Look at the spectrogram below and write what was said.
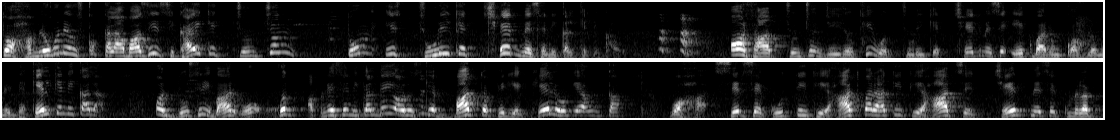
तो हम लोगों ने उसको कलाबाजी सिखाई कि चुन चुन तुम इस चूड़ी के छेद में से निकल के दिखाओ। और साहब चुन चुन जी जो थी वो चूड़ी के छेद में से एक बार उनको हम लोग ने ढकेल के निकाला और दूसरी बार वो खुद अपने से निकल गई और उसके बाद तो फिर ये खेल हो गया उनका। वो सिर से कूदती थी हाथ पर आती थी हाथ से छेद में से मतलब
